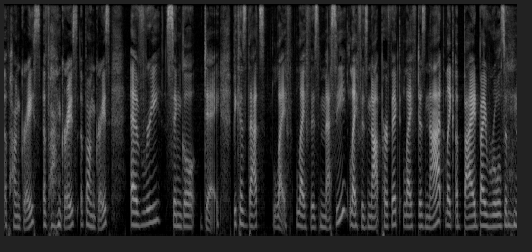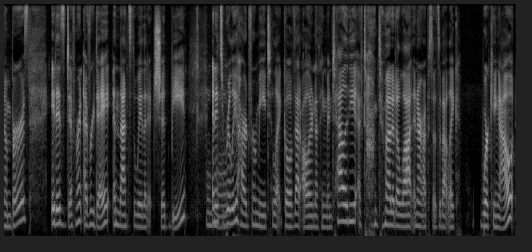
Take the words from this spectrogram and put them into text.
upon grace upon grace upon grace every single day because that's life. Life is messy. Life is not perfect. Life does not like abide by rules of numbers. It is different every day, and that's the way that it should be. Mm-hmm. And it's mm-hmm. really hard for me to let go of that all or nothing mentality. I've talked about it a lot in our episodes about like working out.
